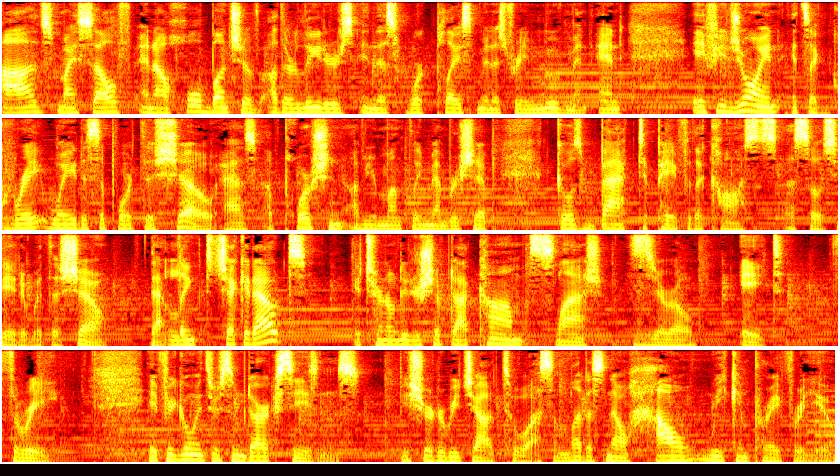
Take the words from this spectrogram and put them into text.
Os, myself, and a whole bunch of other leaders in this workplace ministry movement. And if you join, it's a great way to support this show as a portion of your monthly membership goes back to pay for the costs associated with the show. That link to check it out, eternalleadership.com slash 083. If you're going through some dark seasons, be sure to reach out to us and let us know how we can pray for you.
